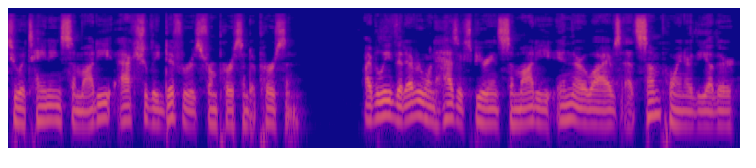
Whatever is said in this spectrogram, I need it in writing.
to attaining samadhi actually differs from person to person. I believe that everyone has experienced samadhi in their lives at some point or the other,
